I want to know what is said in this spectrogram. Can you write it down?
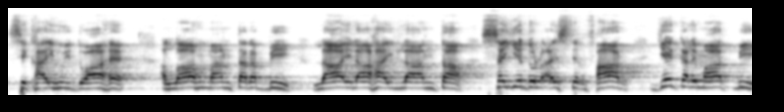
سکھائی ہوئی دعا ہے۔ اللہ انت ربی، لا الہ الا انتا سید الاستغفار۔ یہ کلمات بھی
